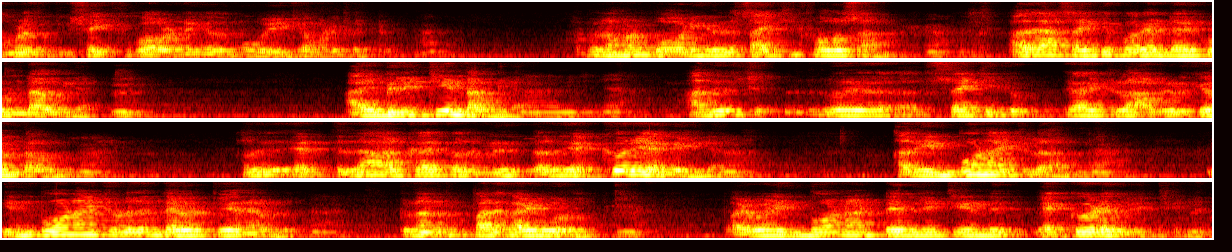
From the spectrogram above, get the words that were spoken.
നമ്മൾ സൈക്കിൾ പവർ ഉണ്ടെങ്കിൽ അത് മൂവ് ചെയ്യിക്കാൻ വേണ്ടി പറ്റും. അപ്പോൾ നമ്മുടെ ബോഡിയിലുള്ള സൈക്കിക് ഫോഴ്സ് ആണ്. അത് ആ സൈക്കിക് പവർ എല്ലാവർക്കും ഉണ്ടാവില്ല. അബിലിറ്റി എബിലിറ്റി ഉണ്ടാവില്ല. അത് സൈക്കിക് ആയിട്ടുള്ള ആളുകൾക്കേ ഉണ്ടാവുള്ളൂ. അത് എല്ലാ ആൾക്കാർക്കും അതിന് അത് എക്വർ ചെയ്യാൻ കഴിയില്ല. അത് ഇൻബോൺ ആയിട്ടുള്ളതാണ്. ഇൻബോൺ ആയിട്ടുള്ളതും ഡെവലപ്പ് ചെയ്യാനേ ഉള്ളൂ. പിന്നെ നമുക്ക് പല കഴിവുകളും. കഴിവ് ഇൻബോൺ ആയിട്ട് എബിലിറ്റി ഉണ്ട് എക്വയർഡ് എബിലിറ്റി ഉണ്ട്.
